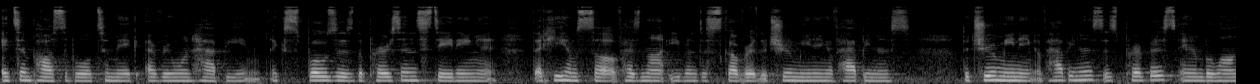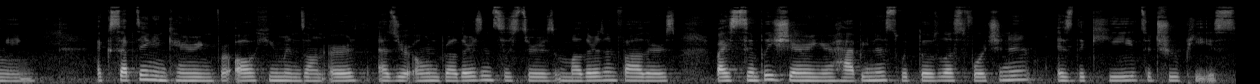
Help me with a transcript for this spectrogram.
it's impossible to make everyone happy exposes the person stating it that he himself has not even discovered the true meaning of happiness. The true meaning of happiness is purpose and belonging. Accepting and caring for all humans on earth as your own brothers and sisters, mothers and fathers, by simply sharing your happiness with those less fortunate is the key to true peace.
